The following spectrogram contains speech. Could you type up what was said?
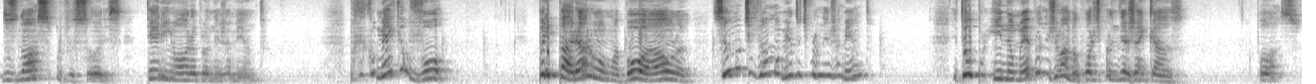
dos nossos professores terem hora planejamento. Porque como é que eu vou preparar uma boa aula se eu não tiver um momento de planejamento? Então, e não é planejamento, posso planejar em casa. Posso.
